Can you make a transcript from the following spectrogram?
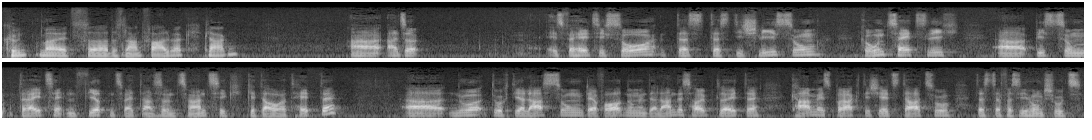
könnte man jetzt äh, das Land Vorarlberg klagen? Äh, also es verhält sich so, dass, dass die Schließung grundsätzlich äh, bis zum 13.04.2020 gedauert hätte. Äh, nur durch die Erlassung der Verordnungen der Landeshäuptleute kam es praktisch jetzt dazu, dass der Versicherungsschutz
